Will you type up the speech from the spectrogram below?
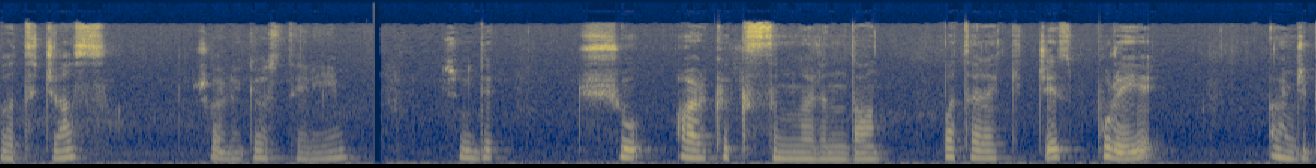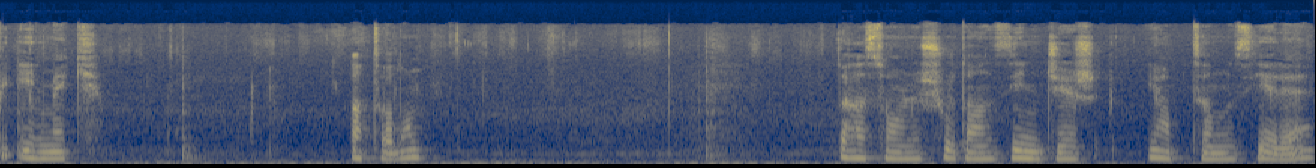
batacağız. Şöyle göstereyim. Şimdi şu arka kısımlarından batarak gideceğiz. Burayı önce bir ilmek atalım. Daha sonra şuradan zincir yaptığımız yere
